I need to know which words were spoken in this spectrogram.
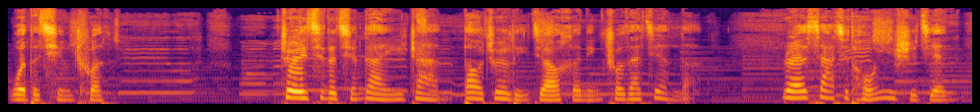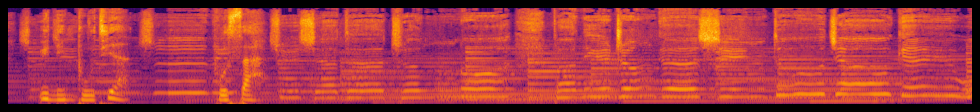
我的青春。这一期的情感驿站到这里就要和您说再见了。若然下期同一时间与您不见不散。许下的承诺把你整个心都交给我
